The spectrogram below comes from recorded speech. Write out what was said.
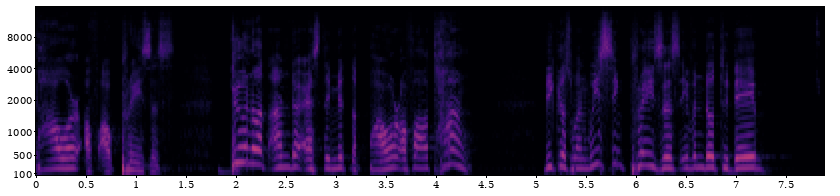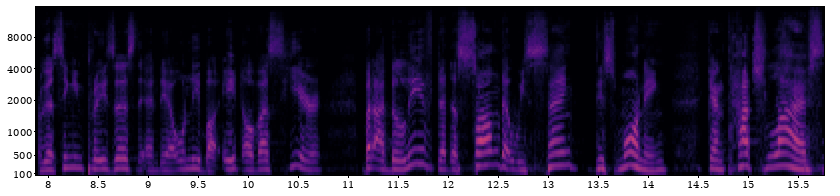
power of our praises. Do not underestimate the power of our tongue. Because when we sing praises, even though today we are singing praises and there are only about eight of us here, but I believe that the song that we sang this morning can touch lives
